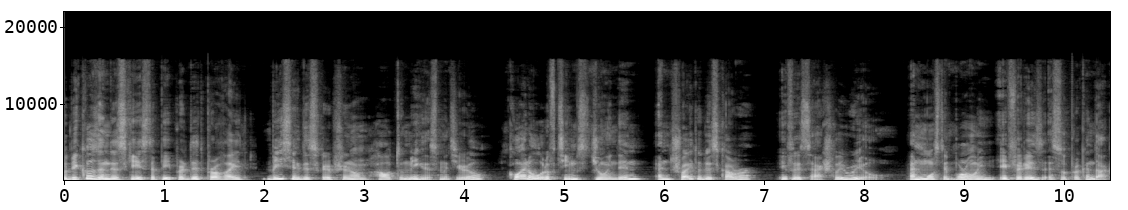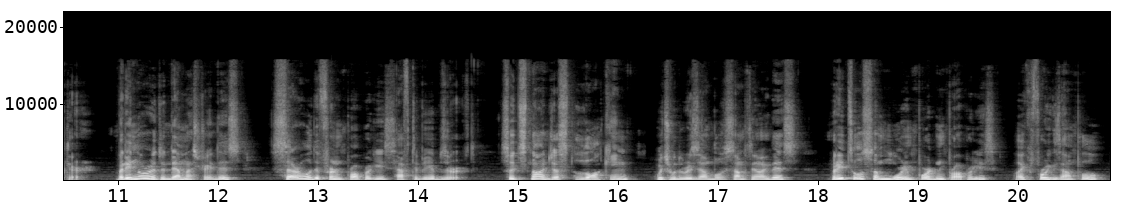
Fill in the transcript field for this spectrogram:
But because in this case the paper did provide basic description on how to make this material, quite a lot of teams joined in and tried to discover if it's actually real, and most importantly, if it is a superconductor. But in order to demonstrate this, several different properties have to be observed. So it's not just locking, which would resemble something like this, but it's also more important properties, like for example,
